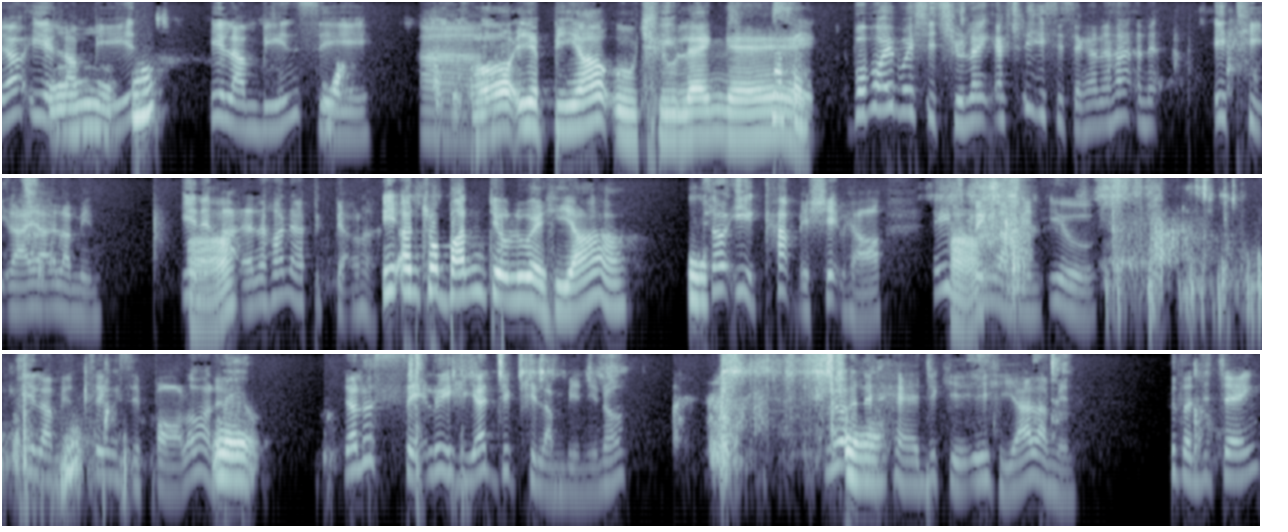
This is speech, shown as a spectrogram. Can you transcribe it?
了伊个南边，伊南边是啊。哦，伊个边啊有手领嘅。 波波一杯是潮领，actually 是成个人吓，人一铁嚟啊，里面，伊呢压人可能别表啦。伊安怎板掉落去啊？所以伊 cup 嘅 shape 吓，伊冰里面要，伊里面正是薄咯，没有。有你食你鱼啊，接起里面，you know？你安尼下接起伊鱼啊里面，你就正，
